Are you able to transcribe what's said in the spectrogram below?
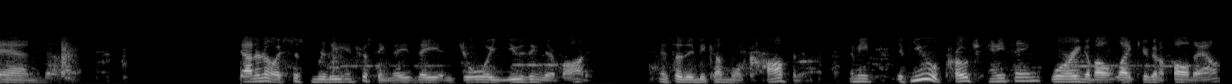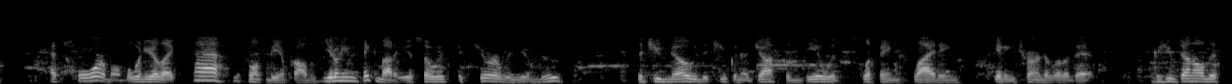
And uh, I don't know, it's just really interesting. They they enjoy using their body, and so they become more confident. I mean, if you approach anything worrying about like you're going to fall down, that's horrible. But when you're like, ah, this won't be a problem, you don't even think about it. You're so insecure with your movement that you know that you can adjust and deal with slipping, sliding, getting turned a little bit because you've done all this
